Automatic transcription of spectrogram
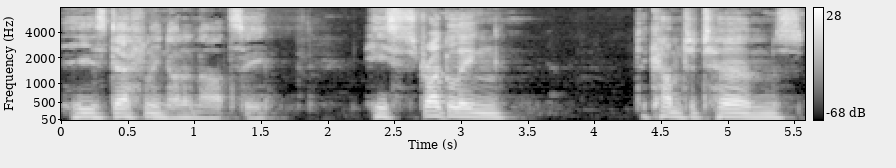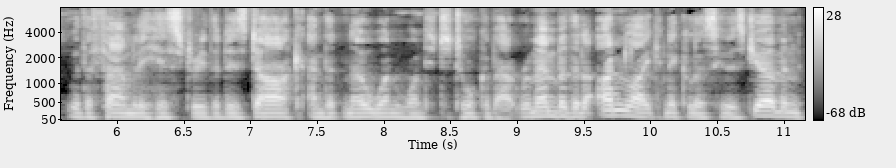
He's definitely not a Nazi. He's struggling to come to terms with a family history that is dark and that no one wanted to talk about. Remember that unlike Nicholas, who is German,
